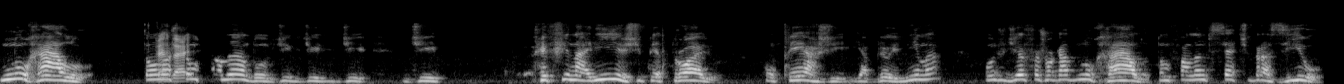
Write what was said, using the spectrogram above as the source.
no ralo. Então, Verdade. nós estamos falando de, de, de, de refinarias de petróleo com Perge e Abreu e Lima, onde o dinheiro foi jogado no ralo. Estamos falando de Sete Brasil,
